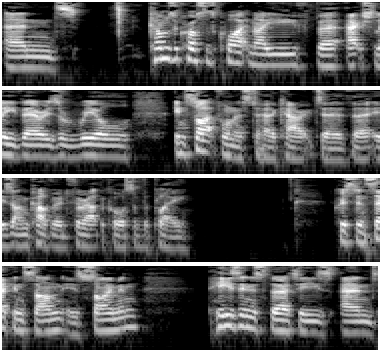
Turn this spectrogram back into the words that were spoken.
and comes across as quite naive, but actually there is a real insightfulness to her character that is uncovered throughout the course of the play. Kristin's second son is Simon, he's in his 30s and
